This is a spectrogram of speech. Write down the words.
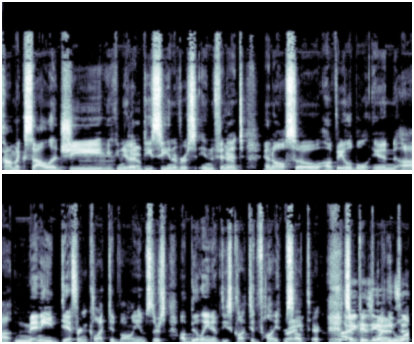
Comixology. Mhm, you can get it on. DC Universe Infinite, and also available in uh, many different collected volumes. There's a billion of these collected volumes Right. out there. so Right, pick 'cause, yeah, one you it's a- want.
